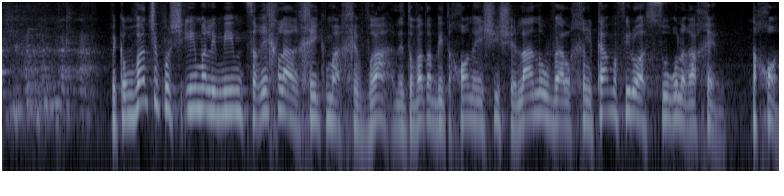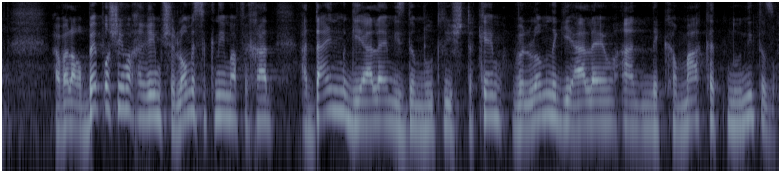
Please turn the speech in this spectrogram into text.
וכמובן שפושעים אלימים צריך להרחיק מהחברה לטובת הביטחון האישי שלנו, ועל חלקם אפילו אסור לרחם. נכון. אבל הרבה פושעים אחרים שלא מסכנים אף אחד, עדיין מגיעה להם הזדמנות להשתקם, ולא מגיעה להם הנקמה הקטנונית הזאת.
